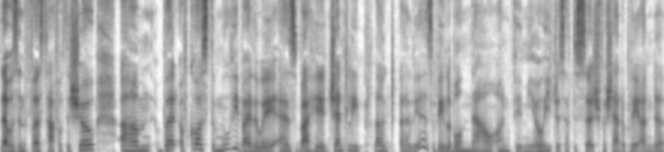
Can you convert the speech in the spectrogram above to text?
that was in the first half of the show. Um, but of course, the movie, by the way, as Bahir gently plugged earlier, is available now on Vimeo. You just have to search for shadow play under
